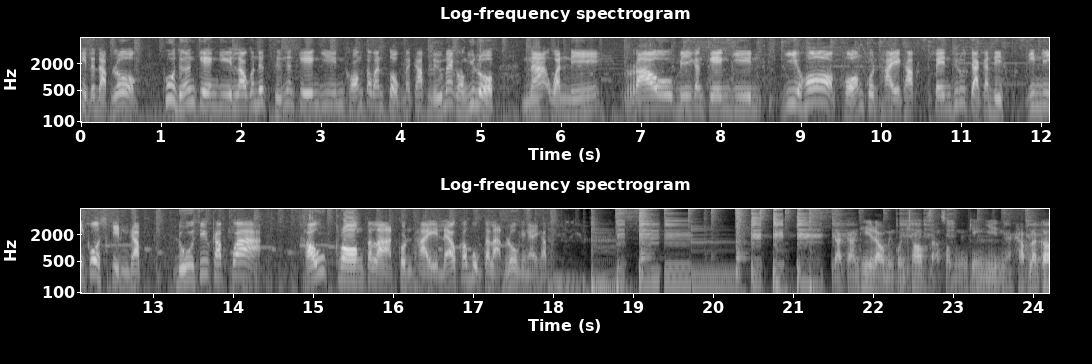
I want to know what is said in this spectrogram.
กิจระดับโลก พูดถึงกางเกงยีนเราก็นึกถึงกางเกงยีนของตะวันตกนะครับหรือแม้ของยุโรปณวันนี้เรามีกางเกงยีน ยี่ห้อของคนไทยครับ เป็นที่รู้จักกันดีอินดิโกสกินครับ ดูซิครับว่าเขาครองตลาดคนไทยแล้วเขาบุกตลาดโลกยังไงครับ จากการที่เราเป็นคนชอบสะสมกางเกงยีนนะครับแล้วก็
